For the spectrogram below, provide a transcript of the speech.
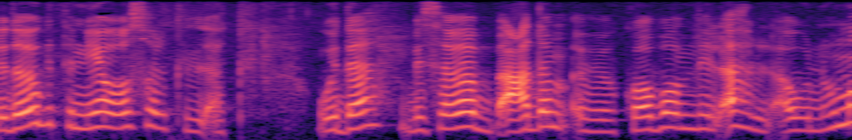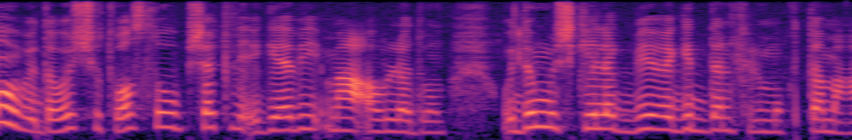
لدرجة إن هي وصلت للقتل. وده بسبب عدم الرقابة من الأهل أو إن هم ما بيقدروش يتواصلوا بشكل إيجابي مع أولادهم. ودي مشكلة كبيرة جدا في المجتمع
